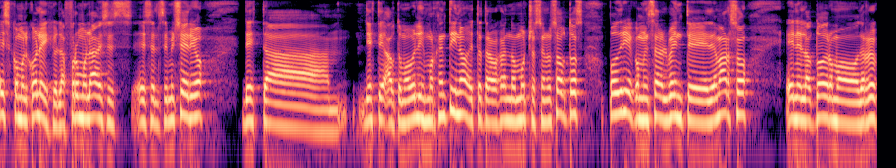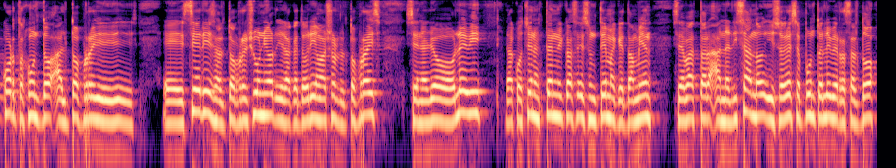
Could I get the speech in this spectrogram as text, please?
es como el colegio, la Fórmula es, es, el semillero de, esta, de este automovilismo argentino, está trabajando muchos en los autos, podría comenzar el 20 de marzo en el Autódromo de Río Cuarto junto al Top Race eh, Series, al Top Race Junior y la categoría mayor del Top Race, señaló Levi. Las cuestiones técnicas es un tema que también se va a estar analizando y sobre ese punto Levi resaltó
